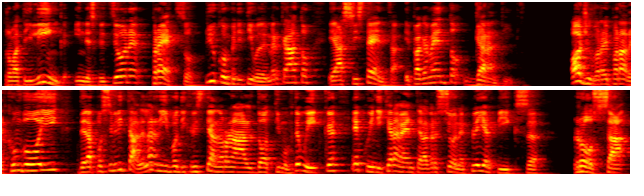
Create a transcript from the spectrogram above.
trovate i link in descrizione, prezzo più competitivo del mercato e assistenza e pagamento garantiti. Oggi vorrei parlare con voi della possibilità dell'arrivo di Cristiano Ronaldo Team of the Week e quindi chiaramente la versione Player Picks rossa,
